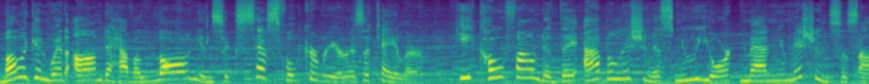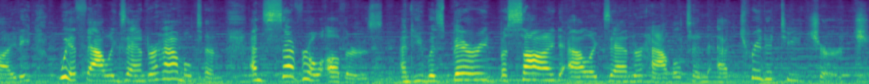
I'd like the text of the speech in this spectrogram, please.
Mulligan went on to have a long and successful career as a tailor. He co founded the Abolitionist New York Manumission Society with Alexander Hamilton and several others, and he was buried beside Alexander Hamilton at Trinity Church.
